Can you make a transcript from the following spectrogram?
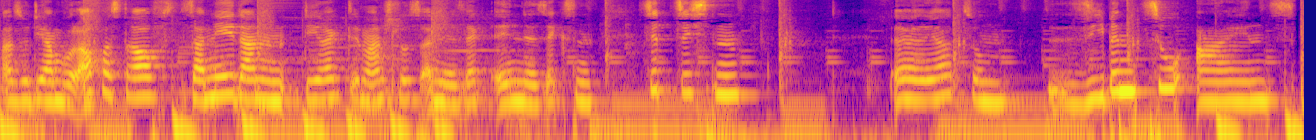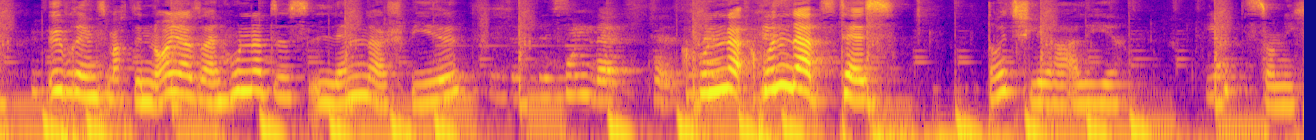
Also die haben wohl auch was drauf. Sané dann direkt im Anschluss an der in der 76. Äh, ja, zum 7 zu 1. Übrigens machte Neuer sein 100. Länderspiel. 100. Hundertstes. Deutschlehrer alle hier. Gibt's doch nicht.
